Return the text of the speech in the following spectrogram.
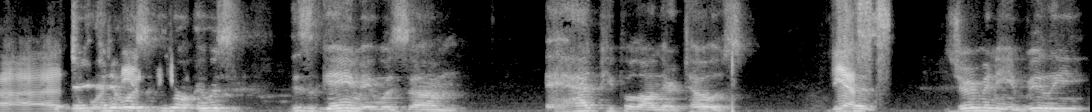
uh, uh, and, and, it was you know it was this game, it was um, it had people on their toes. Yes, Germany really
